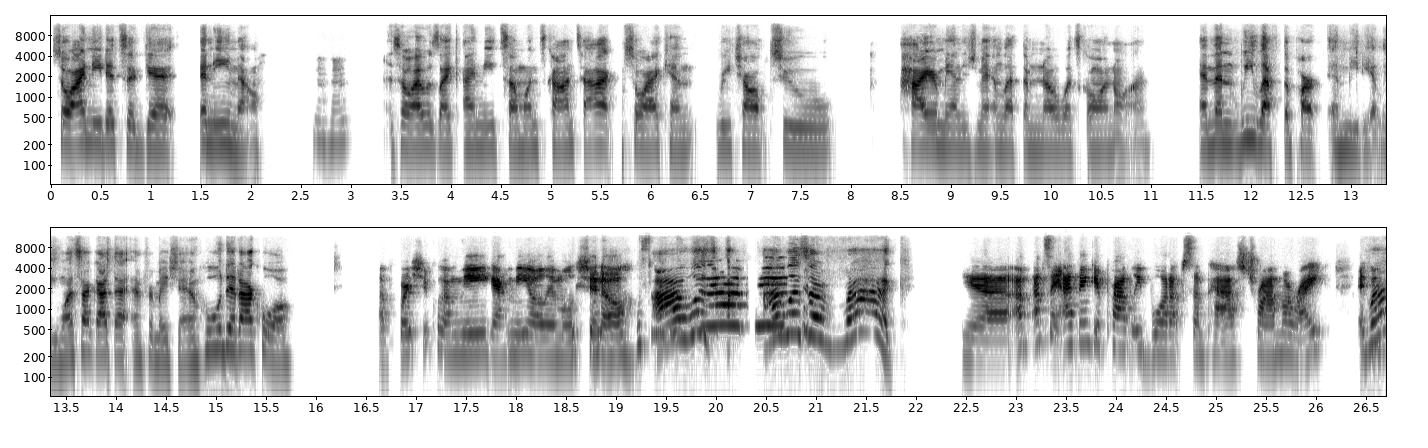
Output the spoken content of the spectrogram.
So I needed to get an email. Mm-hmm. So I was like, I need someone's contact so I can reach out to higher management and let them know what's going on. And then we left the park immediately. Once I got that information, and who did I call? Of course, you called me, got me all emotional. I was, I, I was a wreck. Yeah, I'm, I'm, saying I think it probably brought up some past trauma, right? If right.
